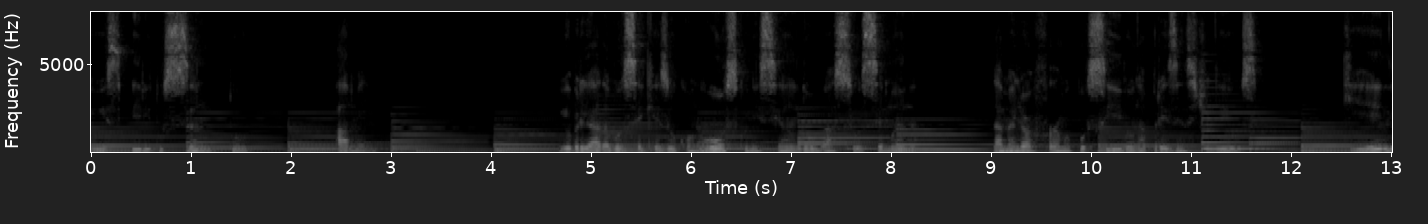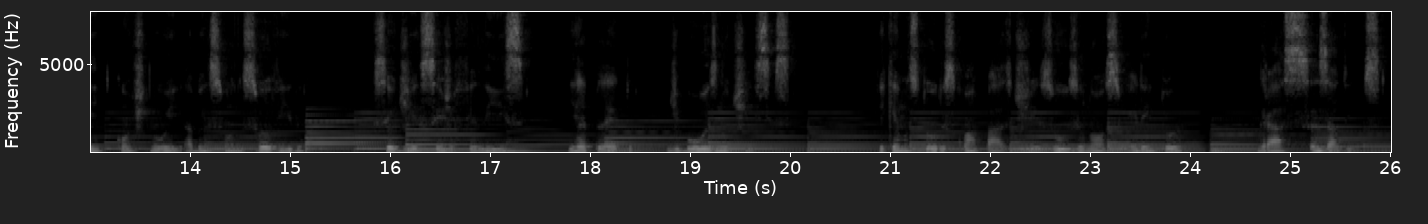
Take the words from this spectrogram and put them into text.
e o Espírito Santo. Amém. E obrigado a você que rezou conosco, iniciando a sua semana da melhor forma possível na presença de Deus. Que Ele continue abençoando sua vida que seu dia seja feliz e repleto de boas notícias. Fiquemos todos com a paz de Jesus, o nosso Redentor. Graças a Deus.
